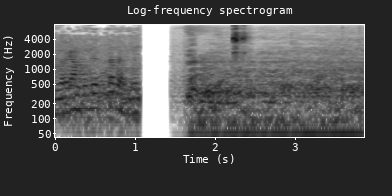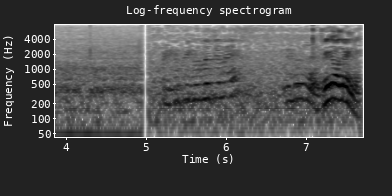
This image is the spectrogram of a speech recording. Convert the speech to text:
అందరికీ అంత చెప్తారా ఫ్రీగా వదిలేండి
